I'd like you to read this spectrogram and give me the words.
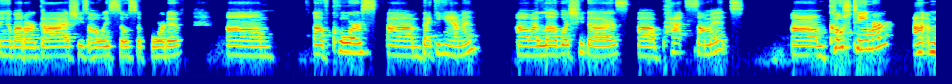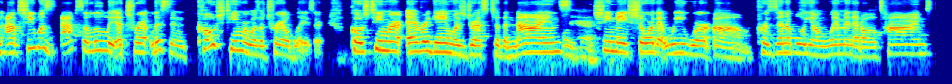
thing about our guys, she's always so supportive. Um, of course, um, Becky Hammon. Um, I love what she does. Uh, Pat Summitt, um, Coach Teamer. I, I, she was absolutely a trail. Listen, Coach Teamer was a trailblazer. Coach Teamer, every game was dressed to the nines. Oh, yeah. She made sure that we were um, presentable young women at all times.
